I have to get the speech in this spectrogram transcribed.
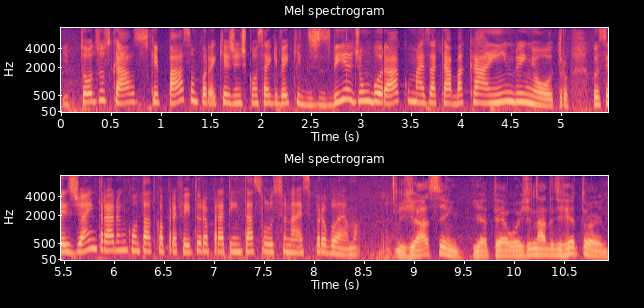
E todos os carros que passam por aqui a gente consegue ver que desvia de um buraco, mas acaba caindo em outro. Vocês já entraram em contato com a prefeitura para tentar solucionar esse problema? Já sim, e até hoje nada de retorno.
